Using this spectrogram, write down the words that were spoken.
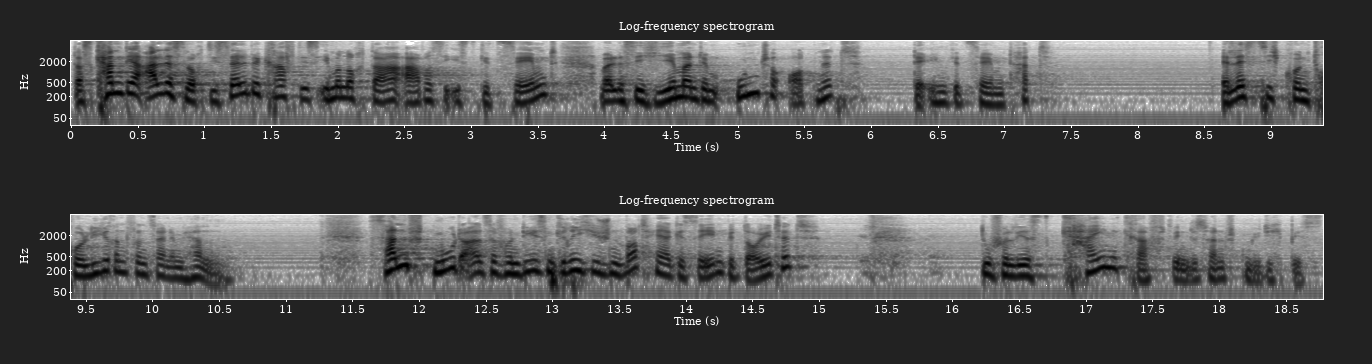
Das kann der alles noch. Dieselbe Kraft ist immer noch da, aber sie ist gezähmt, weil er sich jemandem unterordnet, der ihn gezähmt hat. Er lässt sich kontrollieren von seinem Herrn. Sanftmut, also von diesem griechischen Wort her gesehen, bedeutet, du verlierst keine Kraft, wenn du sanftmütig bist.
